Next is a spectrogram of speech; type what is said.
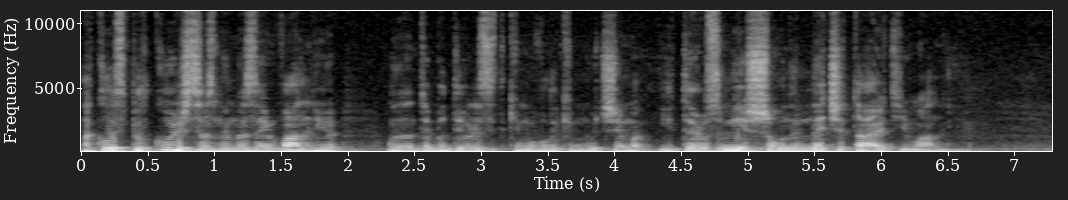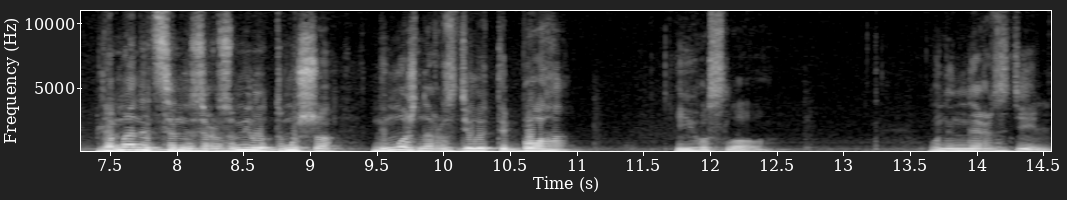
А коли спілкуєшся з ними за Євангелією, вони на тебе дивляться такими великими очима, і ти розумієш, що вони не читають Євангелію. Для мене це не зрозуміло, тому що не можна розділити Бога і Його Слово. Вони не роздільні.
